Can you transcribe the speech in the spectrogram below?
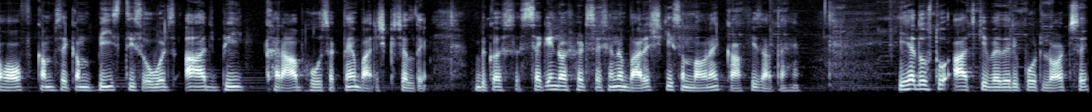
ऑफ़ कम से कम 20-30 ओवर्स आज भी ख़राब हो सकते हैं बारिश के चलते। बिकॉज़ सेकेंड और थर्ड सेशन में बारिश की संभावनाएँ काफ़ी ज़्यादा हैं। यह है दोस्तों आज की वेदर रिपोर्ट लॉट से।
